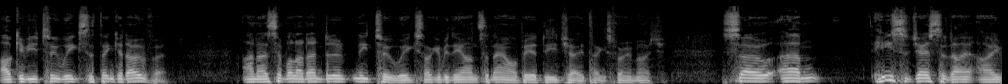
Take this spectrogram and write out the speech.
I'll give you two weeks to think it over. And I said, Well, I don't do, need two weeks. I'll give you the answer now. I'll be a DJ. Thanks very much. So um, he suggested I, I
